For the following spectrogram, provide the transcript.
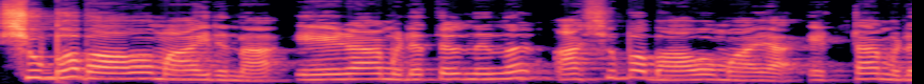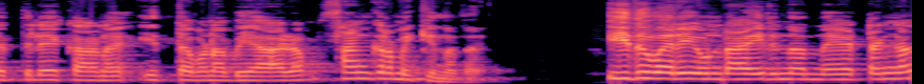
ശുഭഭാവമായിരുന്ന ഏഴാം ഇടത്തിൽ നിന്ന് അശുഭഭാവമായ എട്ടാം ഇടത്തിലേക്കാണ് ഇത്തവണ വ്യാഴം സംക്രമിക്കുന്നത്. ഇതുവരെ ഉണ്ടായിരുന്ന നേട്ടങ്ങൾ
